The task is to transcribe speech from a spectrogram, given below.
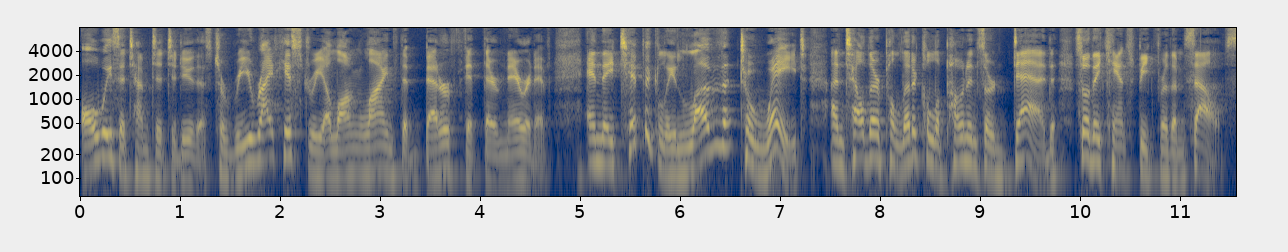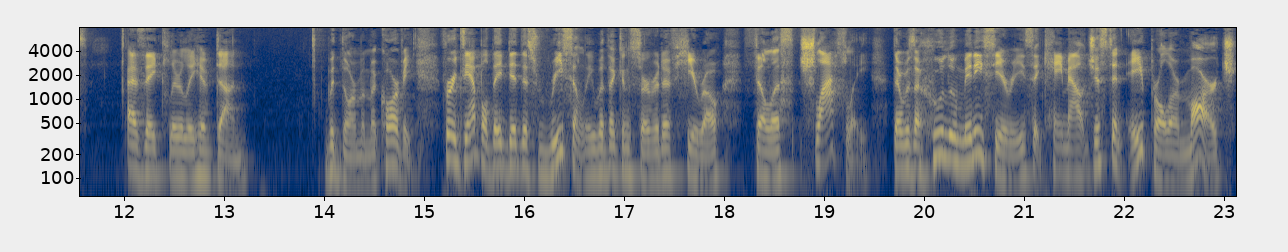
always attempted to do this, to rewrite history along lines that better fit their narrative. And they typically love to wait until their political opponents are dead so they can't speak for themselves, as they clearly have done with Norma McCorvey. For example, they did this recently with the conservative hero Phyllis Schlafly. There was a Hulu miniseries that came out just in April or March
